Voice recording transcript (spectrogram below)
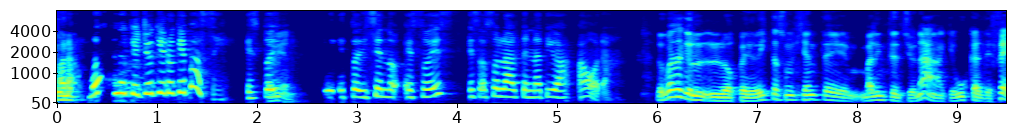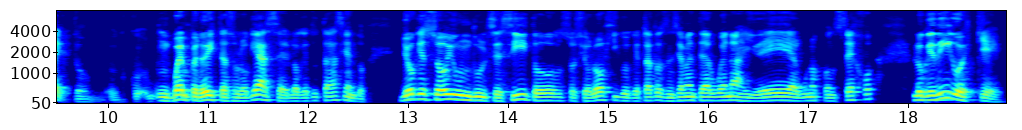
Ahora, no es lo que yo quiero que pase. Estoy, estoy diciendo, eso es, esas son las alternativas ahora. Lo que pasa es que los periodistas son gente malintencionada, que busca el defecto. Un buen periodista eso es lo que hace, lo que tú estás haciendo. Yo que soy un dulcecito sociológico que trato esencialmente de dar buenas ideas, algunos consejos, lo que digo es que,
